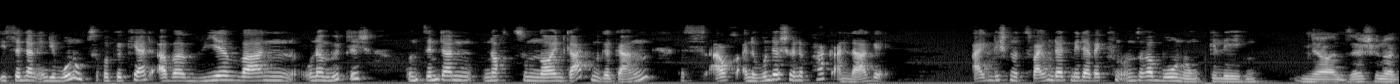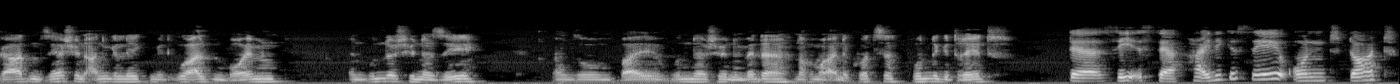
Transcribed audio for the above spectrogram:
Die sind dann in die Wohnung zurückgekehrt, aber wir waren unermüdlich und sind dann noch zum neuen Garten gegangen. Das ist auch eine wunderschöne Parkanlage, eigentlich nur 200 Meter weg von unserer Wohnung gelegen. Ja, ein sehr schöner Garten, sehr schön angelegt mit uralten Bäumen, ein wunderschöner See. Also bei wunderschönem Wetter noch mal eine kurze Runde gedreht. Der See ist der Heilige See und dort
